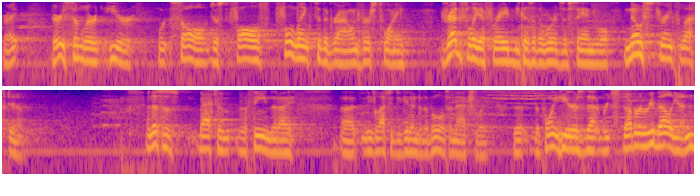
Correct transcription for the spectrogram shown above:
right? Very similar here. Saul just falls full length to the ground, verse 20 dreadfully afraid because of the words of Samuel, no strength left in him. And this is back to the theme that I uh, neglected to get into the bulletin, actually. The, the point here is that re- stubborn rebellion,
